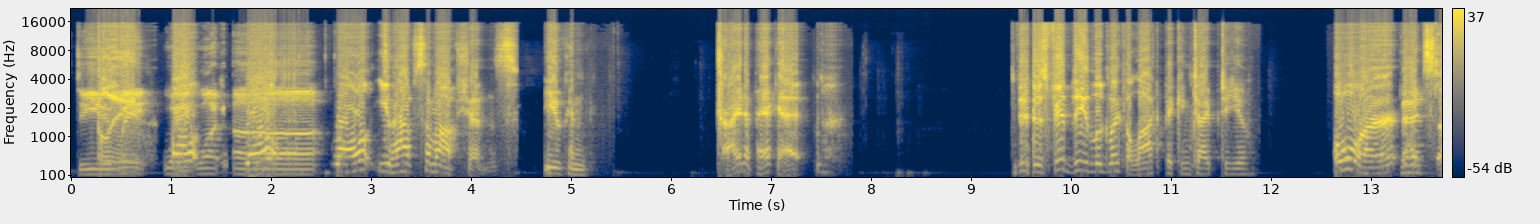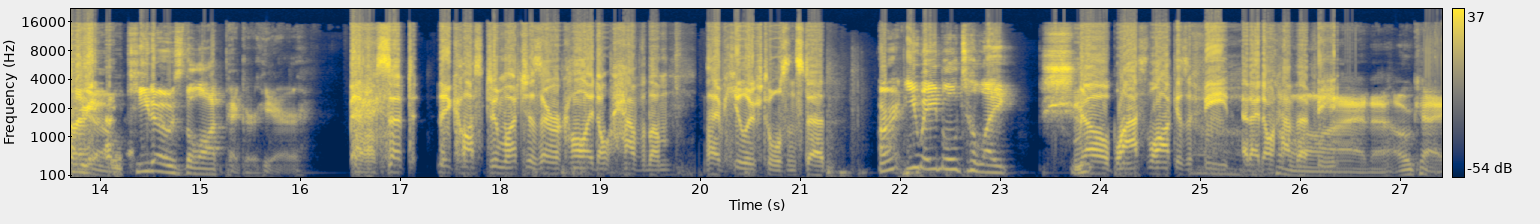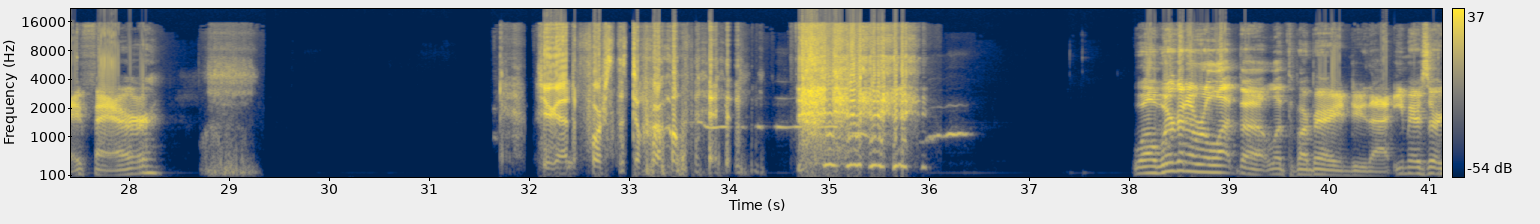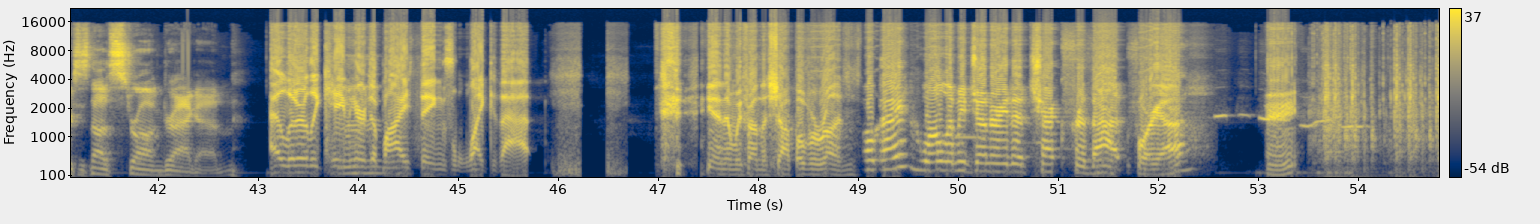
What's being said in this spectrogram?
Do you Oh, wait wait well, what uh well- Well, you have some options. You can try to pick it. Does Fidley look like the lock-picking type to you? Or that's sorry, Kito. Kito's the lockpicker here. except they cost too much. As I recall, I don't have them. I have healer's tools instead. Aren't you able to like shoot No, blast lock is a feat, and I don't have that feat. God. Okay, fair. So you're gonna have to force the door open. Well, we're gonna let the let the barbarian do that. Ymerzurix is not a strong dragon. I literally came here to um, buy things like that. Yeah, and then we found the shop overrun. Okay, well, let me generate a check for that for you. Alright.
